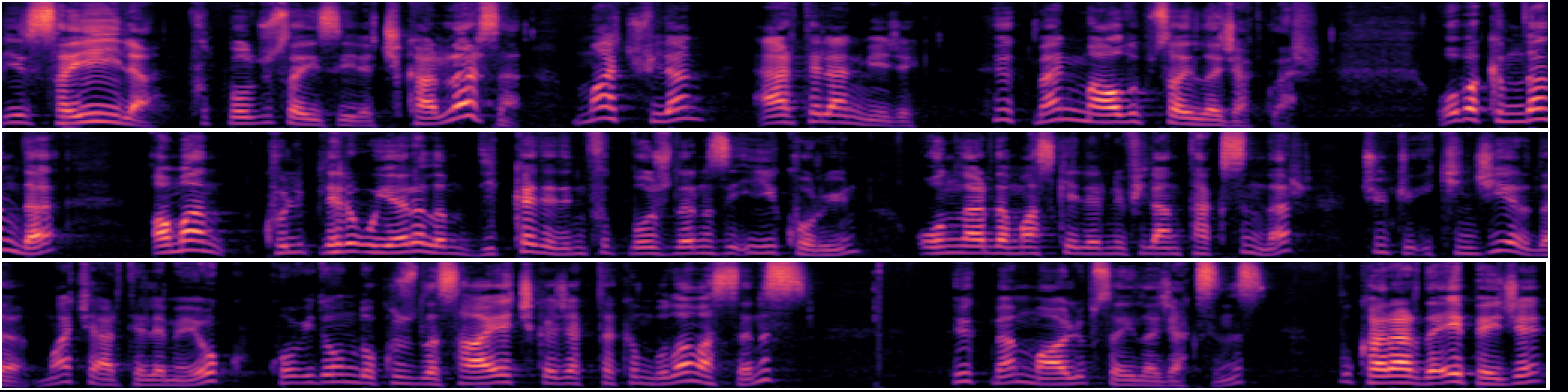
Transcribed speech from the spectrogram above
bir sayıyla futbolcu sayısıyla çıkarlarsa maç filan ertelenmeyecek. Hükmen mağlup sayılacaklar. O bakımdan da aman kulüpleri uyaralım dikkat edin futbolcularınızı iyi koruyun. Onlar da maskelerini filan taksınlar. Çünkü ikinci yarıda maç erteleme yok. Covid-19 ile sahaya çıkacak takım bulamazsanız hükmen mağlup sayılacaksınız. Bu karar da epeyce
